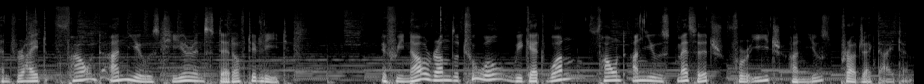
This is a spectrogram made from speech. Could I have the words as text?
and write found unused here instead of delete. If we now run the tool, we get one found unused message for each unused project item.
